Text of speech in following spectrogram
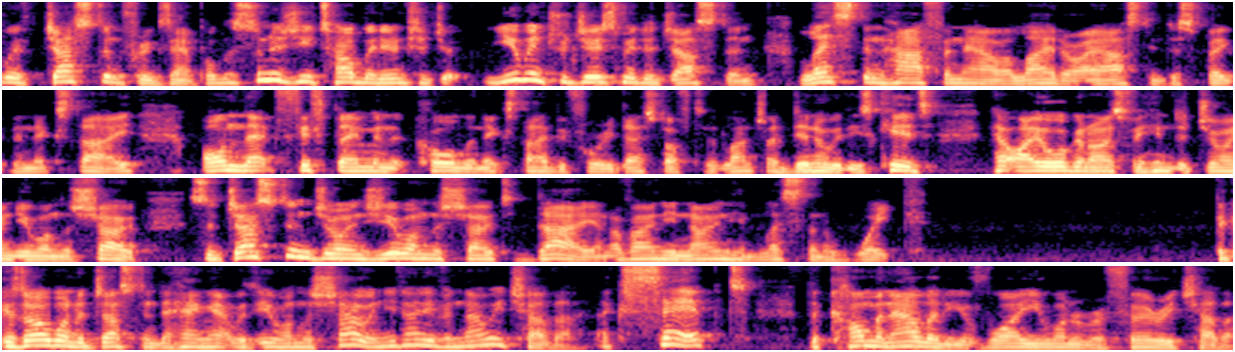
with Justin, for example, as soon as you told me to introduce you introduced me to Justin, less than half an hour later, I asked him to speak the next day on that 15 minute call the next day before he dashed off to lunch or dinner with his kids. How I organized for him to join you on the show. So Justin joins you on the show today, and I've only known him less than a week because I wanted Justin to hang out with you on the show and you don't even know each other, except the commonality of why you want to refer each other.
